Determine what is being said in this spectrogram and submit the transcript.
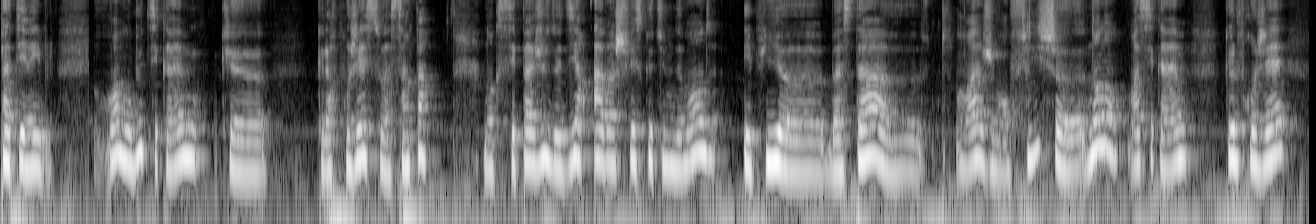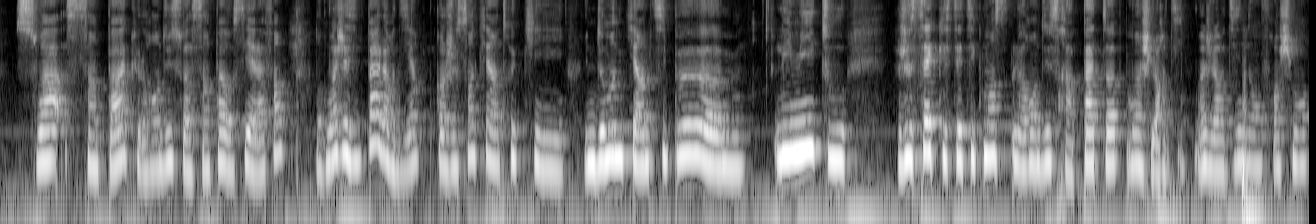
pas terrible. Moi, mon but, c'est quand même que, que leur projet soit sympa. Donc, c'est pas juste de dire Ah ben, je fais ce que tu me demandes et puis euh, basta, euh, moi, je m'en fiche. Euh, non, non, moi, c'est quand même que le projet soit sympa, que le rendu soit sympa aussi à la fin. Donc, moi, j'hésite pas à leur dire quand je sens qu'il y a un truc qui. une demande qui est un petit peu limite ou je sais qu'esthétiquement le rendu sera pas top, moi je leur dis. Moi je leur dis non, franchement,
